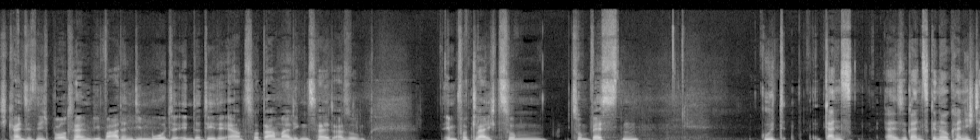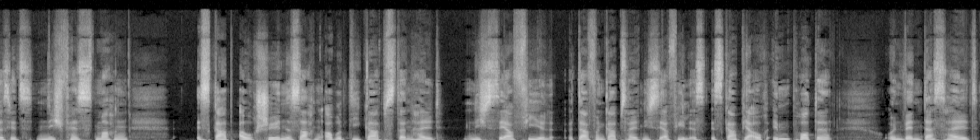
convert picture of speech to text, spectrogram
Ich kann es jetzt nicht beurteilen, wie war denn die Mode in der DDR zur damaligen Zeit, also im Vergleich zum, zum Westen? Gut, ganz also ganz genau kann ich das jetzt nicht festmachen. Es gab auch schöne Sachen, aber die gab es dann halt nicht sehr viel. Davon gab es halt nicht sehr viel. Es, es gab ja auch Importe. Und wenn das halt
